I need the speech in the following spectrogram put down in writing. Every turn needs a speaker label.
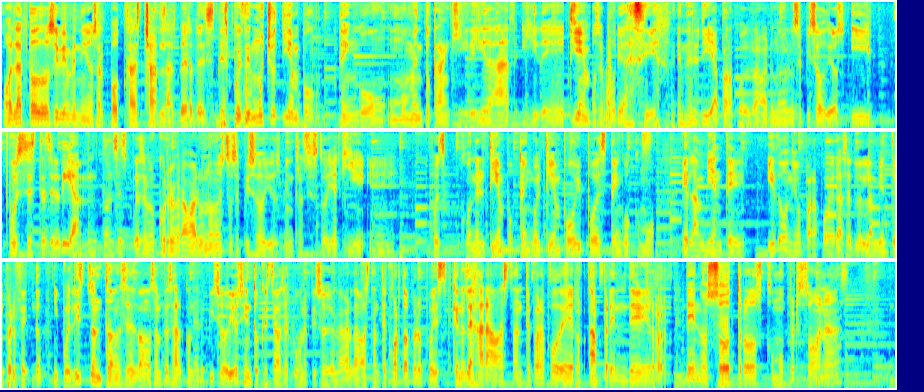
Speaker 1: Hola a todos y bienvenidos al podcast Charlas Verdes. Después de mucho tiempo tengo un momento de tranquilidad y de tiempo, se podría decir, en el día para poder grabar uno de los episodios y pues este es el día. Entonces pues se me ocurrió grabar uno de estos episodios mientras estoy aquí eh, pues con el tiempo. Tengo el tiempo y pues tengo como el ambiente idóneo para poder hacerlo, el ambiente perfecto. Y pues listo, entonces vamos a empezar con el episodio. Siento que este va a ser como un episodio, la verdad, bastante corto, pero pues que nos dejará bastante para poder aprender de nosotros como personas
